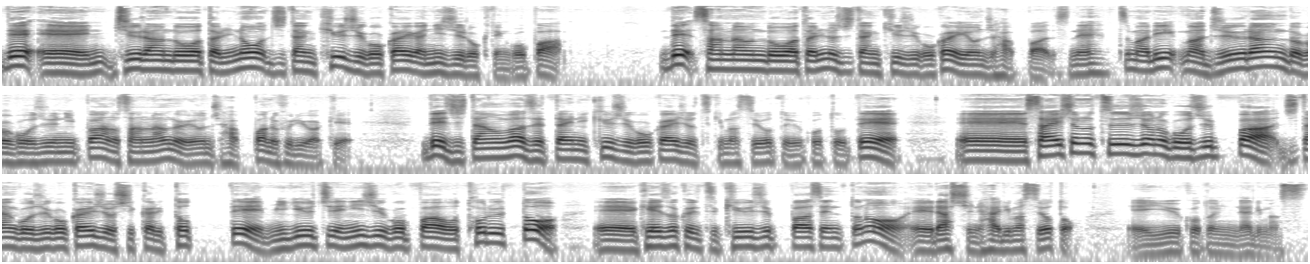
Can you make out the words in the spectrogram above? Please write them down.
で、えー10ラウンドあたりの時短95回が26.5%。で3ラウンドあたりの時短95回が48%ですねつまり、まあ、10ラウンドが52%の3ラウンドが48%の振り分けで時短は絶対に95回以上つきますよということで、えー最初の通常の50%時短55回以上しっかり取って右打ちで25%を取ると、えー継続率90%の、えーラッシュに入りますよと、えーいうことになります。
